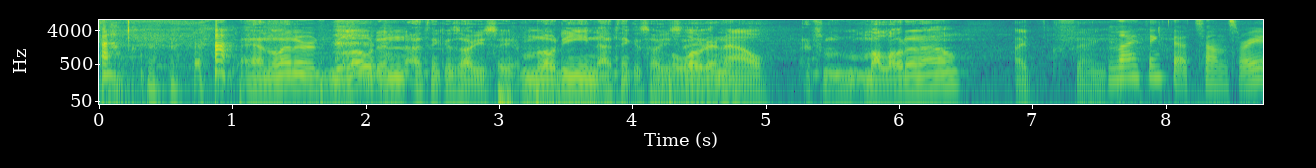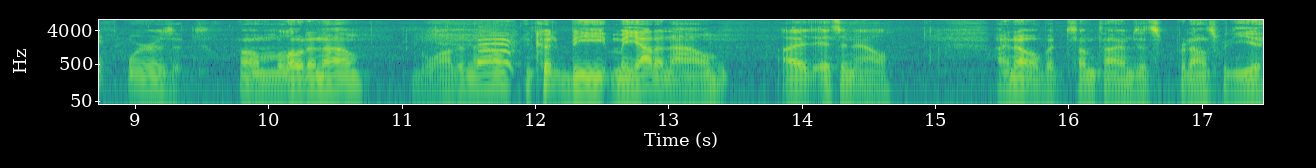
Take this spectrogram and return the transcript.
and Leonard Mlodin, I think is how you say it. Mlodin, I think is how you say it. Mlodinow. It's Mlodinow? I think. I think that sounds right. Where is it? Oh, Mlodinow? Mlodinow? It could be Miyadanow. Uh, it's an L. I know, but sometimes it's pronounced with y.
